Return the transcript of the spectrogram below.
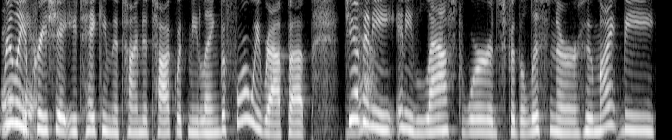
really you. appreciate you taking the time to talk with me, Ling. Before we wrap up, do you yeah. have any any last words for the listener who might be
